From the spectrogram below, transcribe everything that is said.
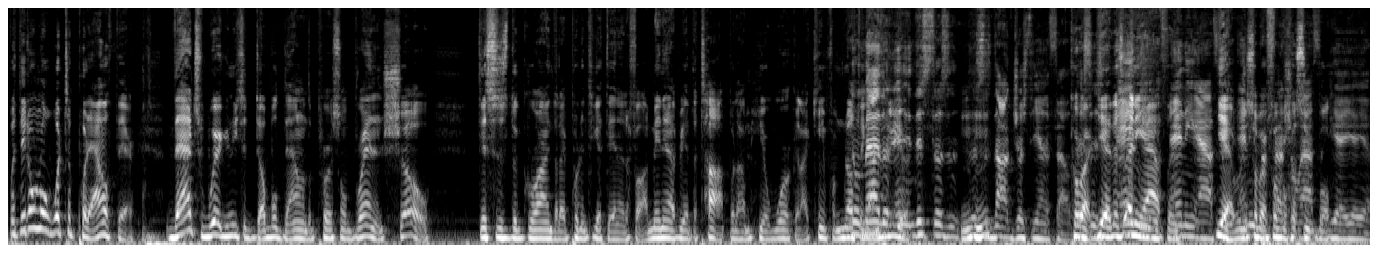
but they don't know what to put out there. That's where you need to double down on the personal brand and show. This is the grind that I put in to get the NFL. I may not be at the top, but I'm here working. I came from No nothing. matter, I'm here. and this doesn't. This mm-hmm. is not just the NFL. Correct. This is Yeah, this is any athlete. Any athlete. Yeah, we're any talking about professional Super Bowl. athlete. Yeah, yeah, yeah.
